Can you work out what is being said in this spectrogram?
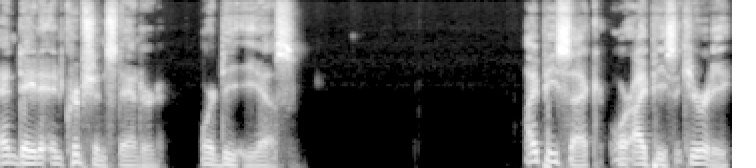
and Data Encryption Standard, or DES. IPsec, or IP security,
